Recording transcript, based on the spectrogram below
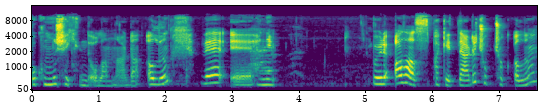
vakumlu şeklinde olanlardan alın ve eee, hani böyle az az paketlerde çok çok alın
